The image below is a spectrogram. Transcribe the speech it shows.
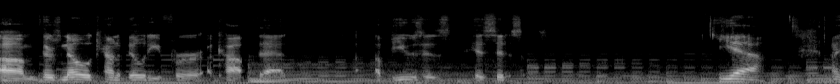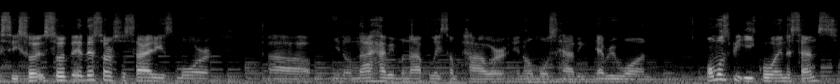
Um, there's no accountability for a cop that abuses his citizens. Yeah, I see. So, so this sort of society is more, uh, you know, not having monopolies on power and almost having everyone almost be equal in a sense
